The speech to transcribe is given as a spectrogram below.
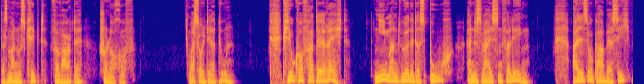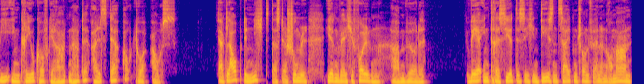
Das Manuskript verwahrte Scholochow. Was sollte er tun? Kryukow hatte recht. Niemand würde das Buch eines Weißen verlegen. Also gab er sich, wie ihm Kryukow geraten hatte, als der Autor aus. Er glaubte nicht, dass der Schummel irgendwelche Folgen haben würde. Wer interessierte sich in diesen Zeiten schon für einen Roman?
